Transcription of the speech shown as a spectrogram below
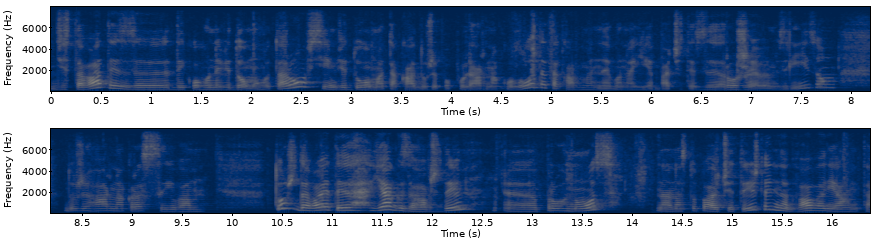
діставати з дикого невідомого таро. Всім відома така дуже популярна колода. Така в мене вона є, бачите, з рожевим зрізом. Дуже гарна, красива. Тож, давайте, як завжди, е, прогноз на наступаючий тиждень на два варіанти.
